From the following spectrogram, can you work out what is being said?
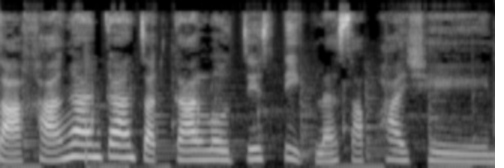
สาขางานการจัดการโลจิสติก และซัพพลายเชน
